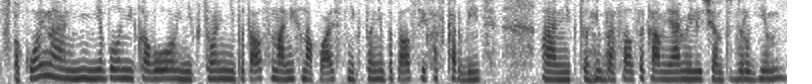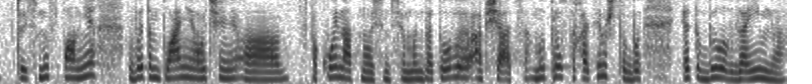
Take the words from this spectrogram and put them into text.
спокойно, не было никого, никто не пытался на них напасть, никто не пытался их оскорбить, а, никто не бросался камнями или чем-то другим. То есть мы вполне в этом плане очень э, спокойно относимся, мы готовы общаться. Мы просто хотим, чтобы это было взаимно.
